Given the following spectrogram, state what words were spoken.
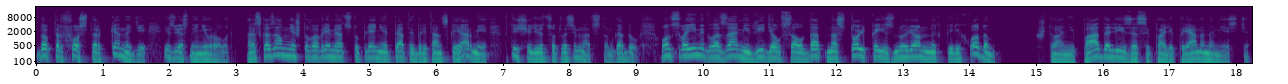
Доктор Фостер Кеннеди, известный невролог, рассказал мне, что во время отступления Пятой британской армии в 1918 году он своими глазами видел солдат настолько изнуренных переходом, что они падали и засыпали прямо на месте.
